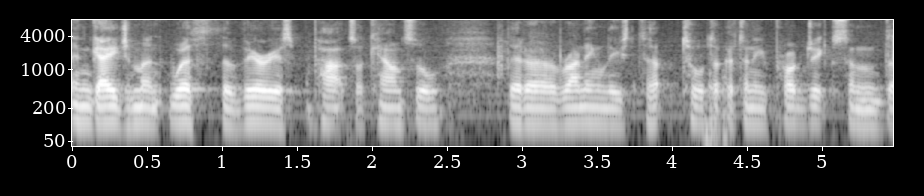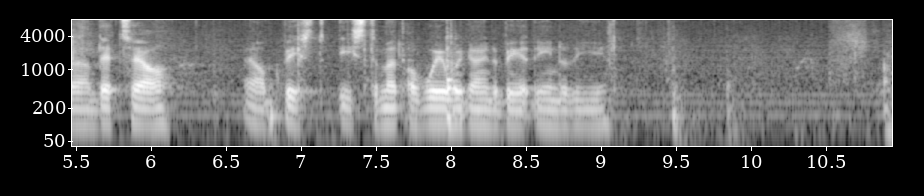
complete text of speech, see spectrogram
engagement with the various parts of council that are running these Te projects, and uh, that's our, our best estimate of where we're going to be at the end of the year. I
